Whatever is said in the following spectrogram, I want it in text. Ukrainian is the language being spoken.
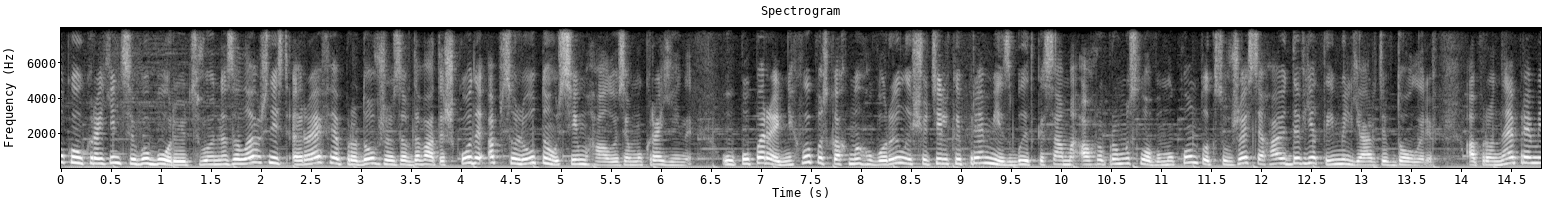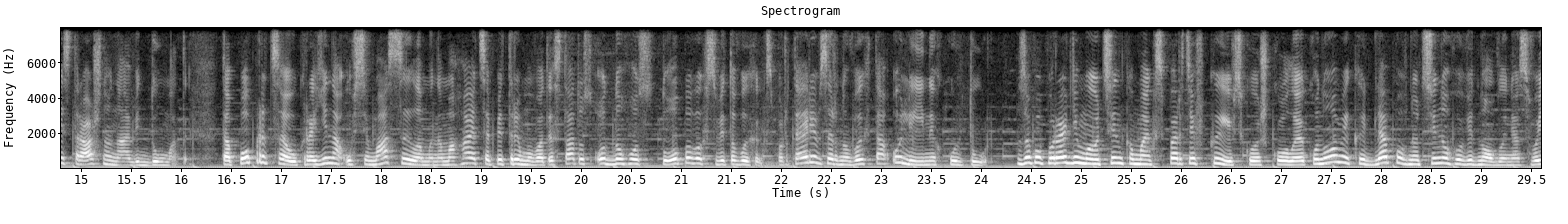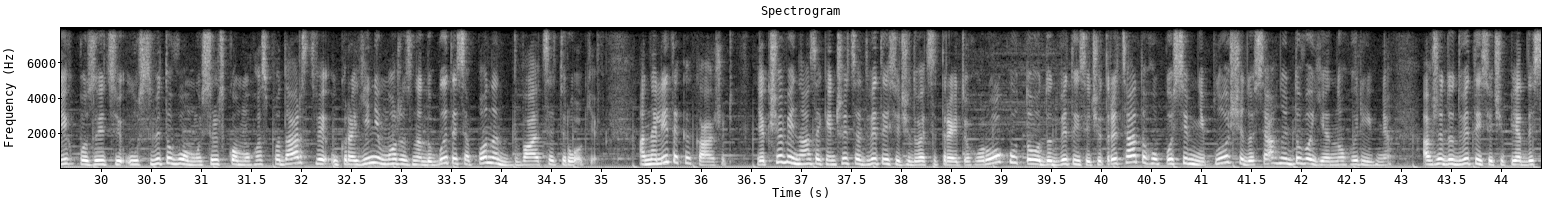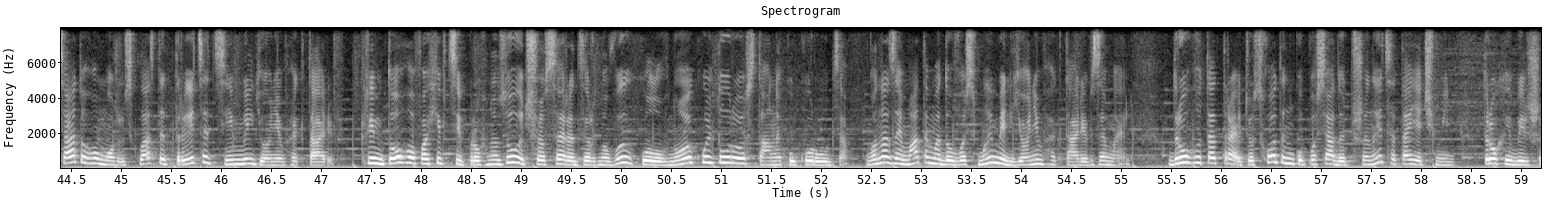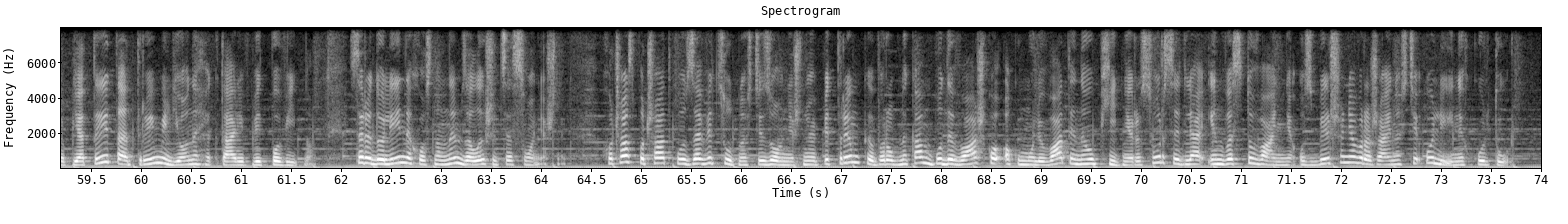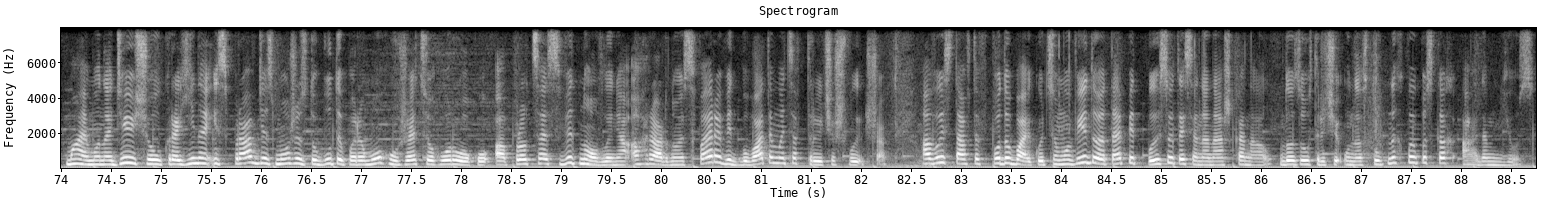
Поки українці виборюють свою незалежність, Ерефія продовжує завдавати шкоди абсолютно усім галузям України. У попередніх випусках ми говорили, що тільки прямі збитки саме агропромисловому комплексу вже сягають 9 мільярдів доларів. А про непрямі страшно навіть думати. Та попри це, Україна усіма силами намагається підтримувати статус одного з топових світових експортерів зернових та олійних культур. За попередніми оцінками експертів Київської школи економіки для повноцінного відновлення своїх позицій у світовому сільському господарстві Україні може знадобитися понад 20 років. Аналітики кажуть, якщо війна закінчиться 2023 року, то до 2030-го посівні площі досягнуть довоєнного рівня, а вже до 2050-го можуть скласти 37 мільйонів гектарів. Крім того, фахівці прогнозують, що серед зернових головною культурою стане кукурудза. Вона займатиме до 8 мільйонів гектарів земель. Другу та третю сходинку посядуть пшениця та ячмінь, трохи більше 5 та 3 мільйони гектарів відповідно. Серед олійних основним залишиться соняшник. Хоча спочатку за відсутності зовнішньої підтримки виробникам буде важко акумулювати необхідні ресурси для інвестування у збільшення врожайності олійних культур. Маємо надію, що Україна і справді зможе здобути перемогу вже цього року, а процес відновлення аграрної сфери відбуватиметься втричі швидше. А ви ставте вподобайку цьому відео та підписуйтеся на наш канал. До зустрічі у наступних випусках Адам Ньюз.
